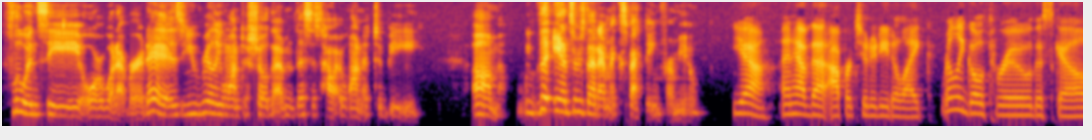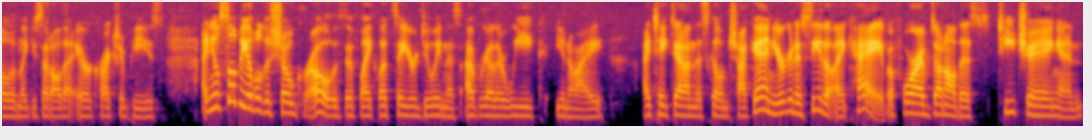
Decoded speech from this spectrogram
fluency or whatever it is. You really want to show them this is how I want it to be, um, the answers that I'm expecting from you. Yeah, and have that opportunity to like really go through the skill and like you said all that error correction piece. And you'll still be able to show growth if like let's say you're doing this every other week, you know, I I take down on the skill and check in, you're going to see that like hey, before I've done all this teaching and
